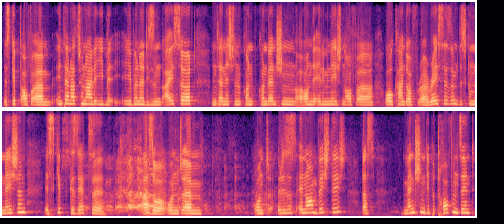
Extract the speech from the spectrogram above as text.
Es gibt auf ähm, internationaler Ebene diesen ICERT, International Con Convention on the Elimination of uh, All Kind of uh, Racism, Discrimination. Es gibt Gesetze. Also, und, ähm, und es ist enorm wichtig, dass Menschen, die betroffen sind,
